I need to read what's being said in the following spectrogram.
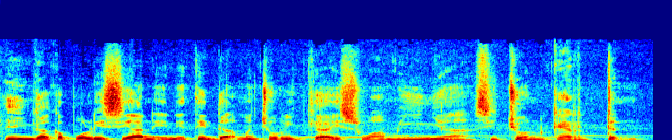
Hingga kepolisian ini tidak mencurigai suaminya, si John Carden.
